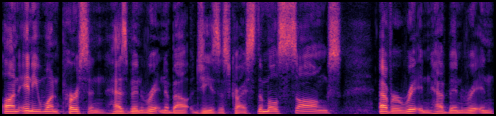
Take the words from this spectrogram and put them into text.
on any one person has been written about Jesus Christ. The most songs ever written have been written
